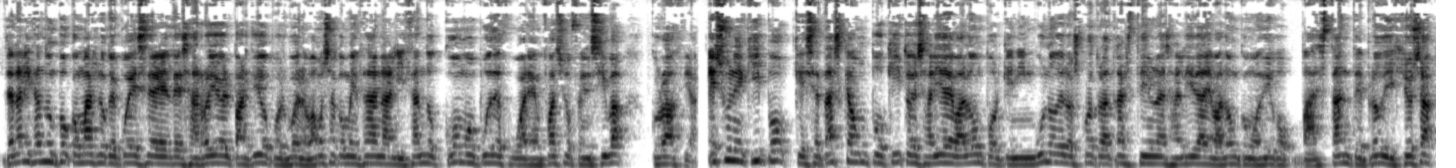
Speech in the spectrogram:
Ya analizando un poco más lo que puede ser el desarrollo del partido, pues bueno, vamos a comenzar analizando cómo puede jugar en fase ofensiva Croacia. Es un equipo que se atasca un poquito en salida de balón porque ninguno de los cuatro atrás tiene una salida de balón, como digo, bastante prodigiosa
